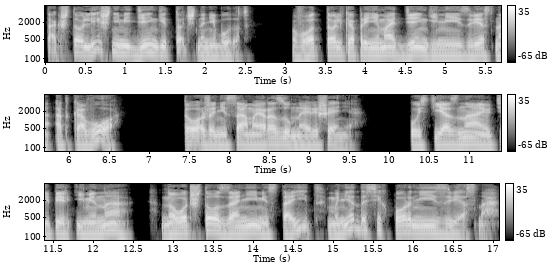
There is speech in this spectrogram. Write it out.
так что лишними деньги точно не будут. Вот только принимать деньги неизвестно от кого тоже не самое разумное решение. Пусть я знаю теперь имена, но вот что за ними стоит, мне до сих пор неизвестно.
